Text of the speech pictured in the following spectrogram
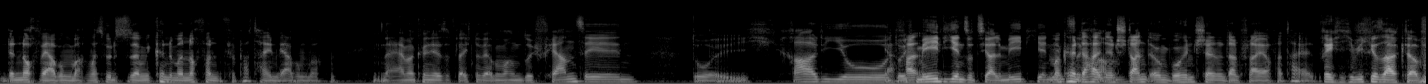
denn noch Werbung machen? Was würdest du sagen, wie könnte man noch von, für Parteien Werbung machen? Naja, man könnte jetzt vielleicht noch Werbung machen durch Fernsehen, durch Radio, Ja, durch Medien, soziale Medien. Man könnte halt einen Instagram. Stand irgendwo hinstellen und dann Flyer verteilen. Richtig, wie ich gesagt habe.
